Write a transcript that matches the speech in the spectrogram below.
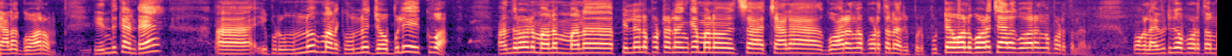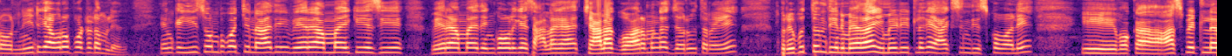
చాలా ఘోరం. ఎందుకంటే ఇప్పుడు ఉన్న మనకు ఉన్న జబ్బులే ఎక్కువ. అందులోనే మనం మన పిల్లలు పుట్టడానికే మనం చాలా ఘోరంగా పుడుతున్నారు. ఇప్పుడు పుట్టేవాళ్ళు కూడా చాలా ఘోరంగా పుడుతున్నారు. ఒక లైట్గా పుడుతున్నారు వాళ్ళు నీట్గా ఎవరో పుట్టడం లేదు. ఇంకా ఈ సొంపుకి వచ్చి నాది వేరే అమ్మాయికి వేసి వేరే అమ్మాయిది ఇంకోళ్ళకి వేసి అలాగా చాలా ఘోరంగా జరుగుతున్నాయి. ప్రభుత్వం దీని మీద ఇమీడియట్గా యాక్షన్ తీసుకోవాలి. ఈ ఒక హాస్పిటల్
